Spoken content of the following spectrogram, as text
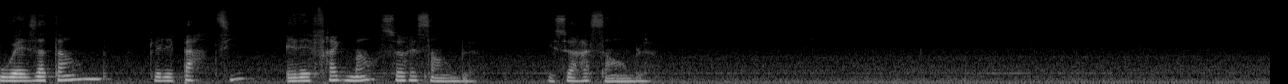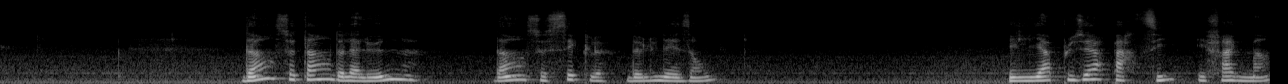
où elles attendent que les parties et les fragments se ressemblent et se rassemblent. Dans ce temps de la Lune, dans ce cycle de lunaison, il y a plusieurs parties et fragments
